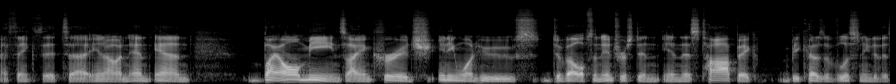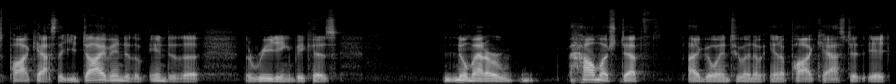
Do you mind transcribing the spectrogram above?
I think that uh, you know, and and and by all means, I encourage anyone who develops an interest in in this topic because of listening to this podcast that you dive into the into the the reading because no matter how much depth I go into in a, in a podcast, it, it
